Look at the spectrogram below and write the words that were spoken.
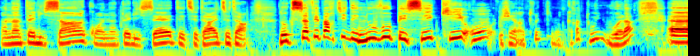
un Intel i5 ou un Intel i7, etc., etc. Donc ça fait partie des nouveaux PC qui ont, j'ai un truc qui voilà. Euh,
